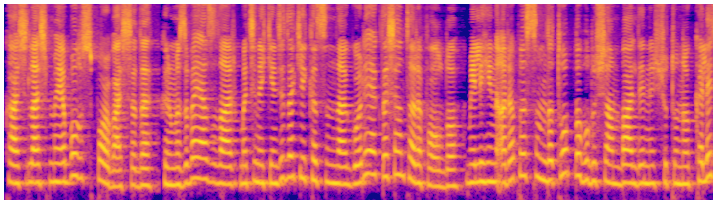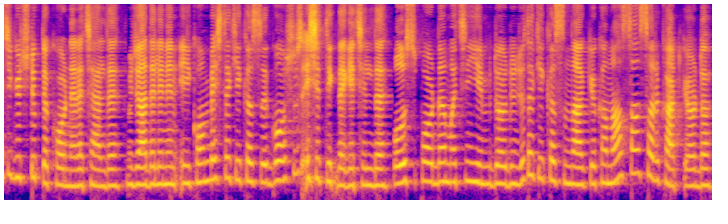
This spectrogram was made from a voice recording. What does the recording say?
Karşılaşmaya Bolu Spor başladı. Kırmızı Beyazlılar maçın ikinci dakikasında gole yaklaşan taraf oldu. Melih'in ara pasında topla buluşan Balde'nin şutunu kaleci güçlükle kornere çeldi. Mücadelenin ilk 15 dakikası golsüz eşitlikle geçildi. Bolu Spor'da maçın 24. dakikasında Gökhan Alsan sarı kart gördü.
